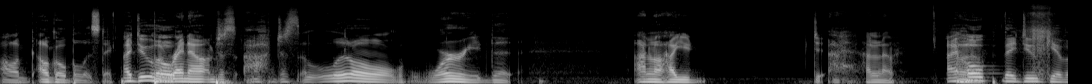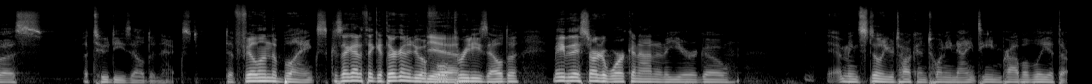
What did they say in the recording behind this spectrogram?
I'll I'll go ballistic. I do but right now I'm just ah, I'm just a little worried that I don't know how you. Do, I don't know. I hope they do give us a 2D Zelda next to fill in the blanks. Because I got to think if they're going to do a Yeah. full 3D Zelda, maybe they started working on it a year ago. I mean, still, you're talking 2019 probably at the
